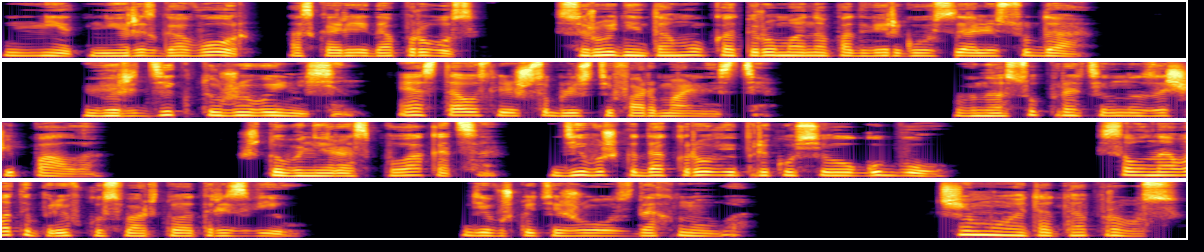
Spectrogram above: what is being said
Нет, не разговор, а скорее допрос, сродни тому, которому она подверглась в зале суда. Вердикт уже вынесен, и осталось лишь соблюсти формальности. В носу противно защипало. Чтобы не расплакаться, Девушка до крови прикусила губу. Солоноватый привкус во рту отрезвил. Девушка тяжело вздохнула. «Чему этот допрос?»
